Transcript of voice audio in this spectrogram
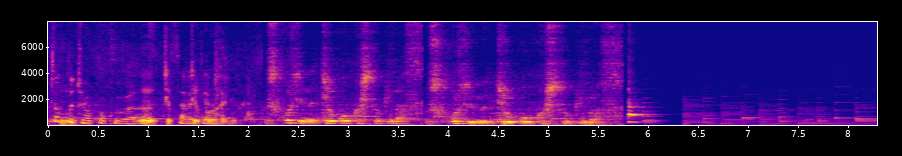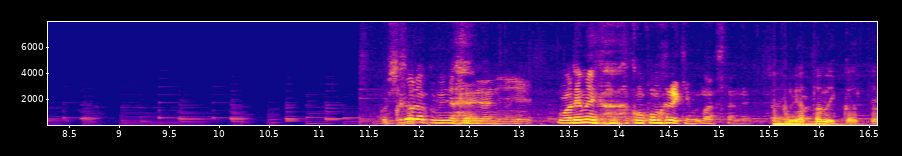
ちょっと彫刻がうんちょされてる。彫刻入る。少しね彫刻しときます。少しで彫刻しときます。これしばらく見ない間に割れ目がここまで来ましたね。やったの一回やった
